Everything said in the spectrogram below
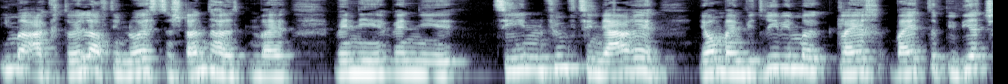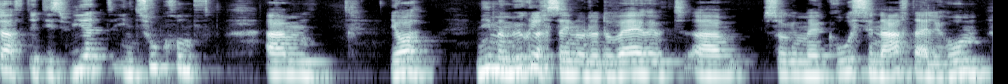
immer aktuell auf den neuesten Stand halten, weil wenn ich, wenn ich 10, 15 Jahre ja meinen Betrieb immer gleich weiter bewirtschafte, das wird in Zukunft ähm, ja nie mehr möglich sein oder da werde ich halt, ähm, sage ich mal, große Nachteile haben.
